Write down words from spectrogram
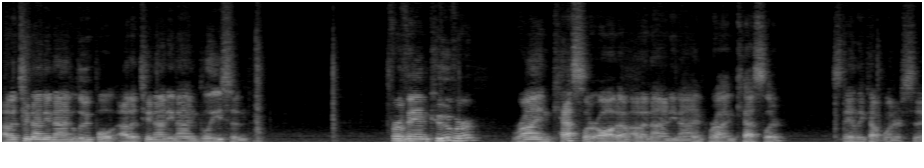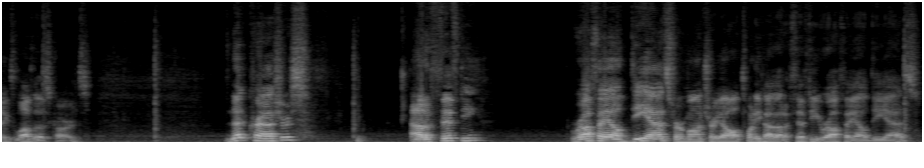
Out of 299, Lupul. Out of 299, Gleason. For Vancouver, Ryan Kesler auto out of 99. Ryan Kesler. Stanley Cup winner Sigs. Love those cards. Net Crashers. Out of 50. Rafael Diaz for Montreal. 25 out of 50. Rafael Diaz.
